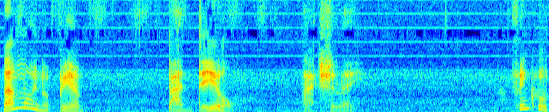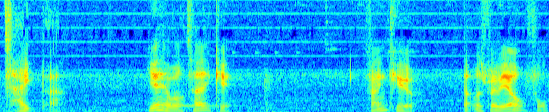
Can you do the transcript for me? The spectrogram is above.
That might not be a bad deal, actually. I think we'll take that. Yeah, we'll take it. Thank you. That was very helpful.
